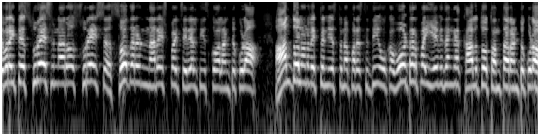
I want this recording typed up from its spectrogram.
ఎవరైతే సురేష్ ఉన్నారో సురేష్ సోదరుడు నరేష్ పై చర్యలు తీసుకోవాలంటూ కూడా ఆందోళన వ్యక్తం చేస్తున్న పరిస్థితి. ఒక ఓటర్ పై ఏ విధంగా కాలుతో తంతారంటూ కూడా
